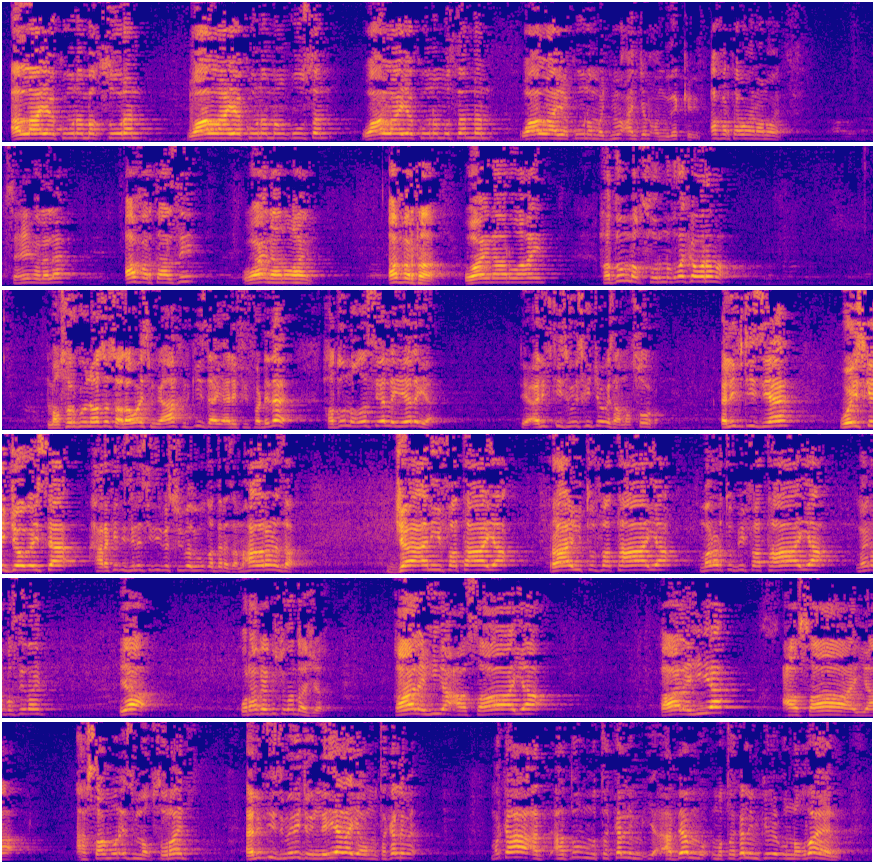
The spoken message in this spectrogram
anlaa yakuna maqsuuran wa anlaa yakuna manquusan wa anlaa yakuna muhanan wa anlaa yakuna majmuucan jamca mudakerin afartaa waa inaanu ahayn saxiix wala la afartaasi waa inaanu ahayn afartaa waa inaanu ahayn hadduu maqsuur noqdo ka warama maqsuurku inoo soo socdaa waa ismiga akhirkiisa ay alifi fadhide hadduu noqdo see la yeelaya dee aliftiisi way iska joogaysaa maqsuurka. Aliftiisi he way iska joogaysaa. Xarakadiisina sidiiba sibaad ugu qadaraysa maxaad odhanaysaa? Jaanii fataya ra'aytu fataya marartu bifataya mayna basidayn ya qur'aankay ku sugan tahay hiya casaaya qaala hiya casaaya casaa muna ismi maqsuurayn aliftiisi mayna joogin layadaya mutakalime markaa hadduu mutakalim haddee mutakalimkii u noqdo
